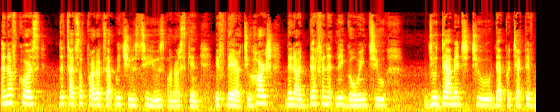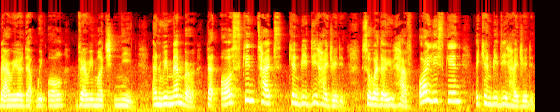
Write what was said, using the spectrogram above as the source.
and of course, the types of products that we choose to use on our skin. If they are too harsh, they are definitely going to do damage to that protective barrier that we all very much need. And remember that all skin types can be dehydrated. So whether you have oily skin, it can be dehydrated.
